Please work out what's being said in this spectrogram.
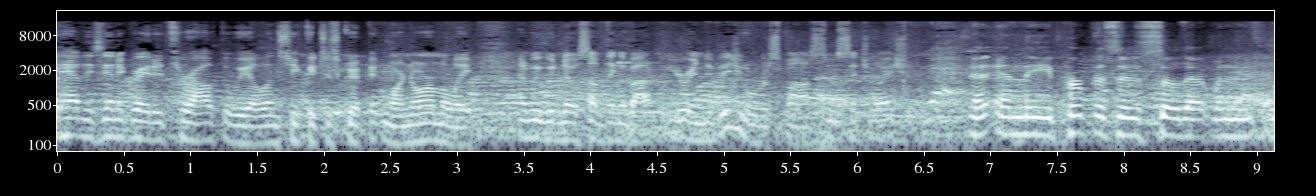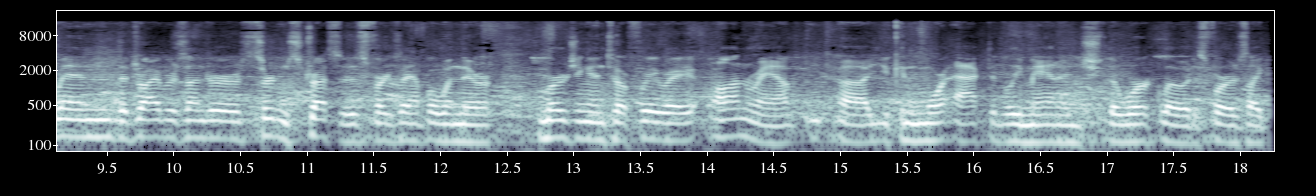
would have these integrated throughout the wheel, and so you could just grip it more normally, and we would know something about your individual response to a situation. And, and the purpose is so that when, when the driver's under certain stresses, for example, when they're merging into a freeway on uh, you can more actively manage the workload as far as like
